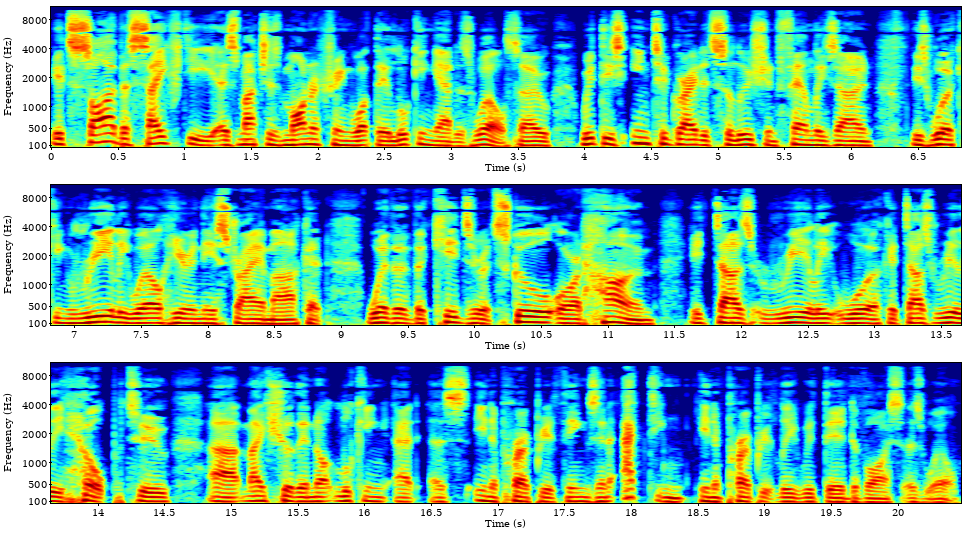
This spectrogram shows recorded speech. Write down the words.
it's cyber safety as much as monitoring what they're looking at as well. So with this integrated solution, Family Zone is working really well here in the Australia market. Whether the kids are at school or at home, it does really work. It does really help to uh, make sure they're not looking at as inappropriate things and acting inappropriately with their device as well.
